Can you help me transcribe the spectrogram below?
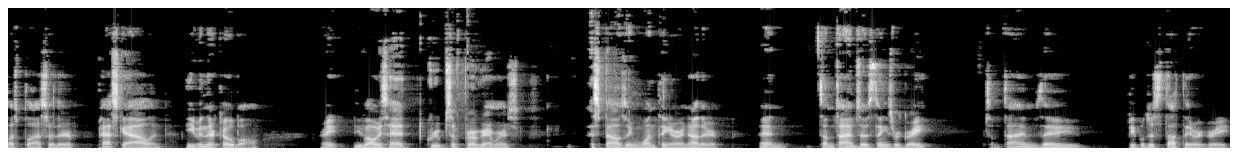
or their pascal and even their cobol right? You've always had groups of programmers espousing one thing or another and sometimes those things were great. Sometimes they people just thought they were great.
